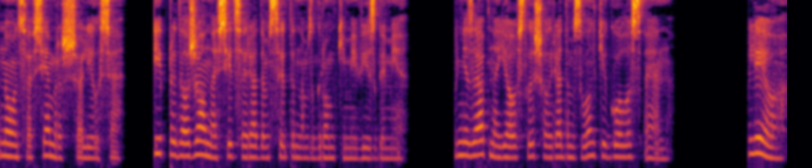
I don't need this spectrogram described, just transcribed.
но он совсем расшалился и продолжал носиться рядом с Итаном с громкими визгами. Внезапно я услышал рядом звонкий голос Энн. «Лео,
